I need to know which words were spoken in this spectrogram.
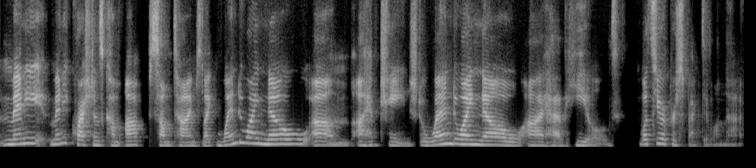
many many questions come up sometimes like when do i know um, i have changed? Or when do i know i have healed? What's your perspective on that?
